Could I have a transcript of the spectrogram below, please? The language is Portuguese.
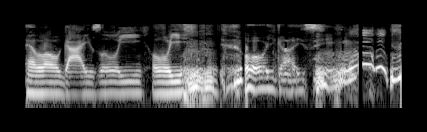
Hello guys, oi, oi, oi guys.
